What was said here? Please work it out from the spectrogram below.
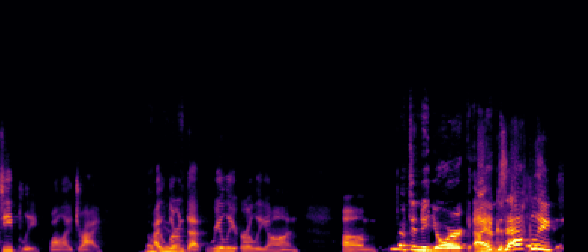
deeply while i drive. Oh, i learned that really early on um you lived in new york exactly.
